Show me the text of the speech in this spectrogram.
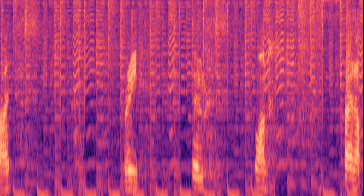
Five, three, two, one. Try enough.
